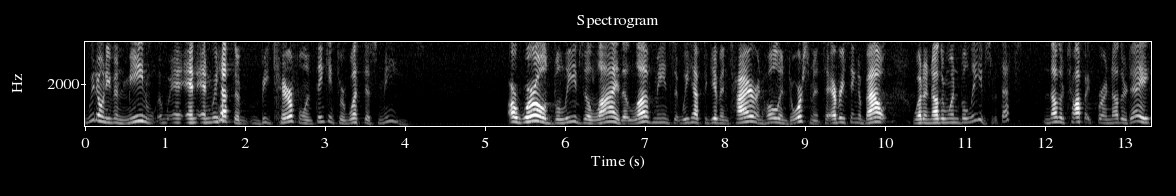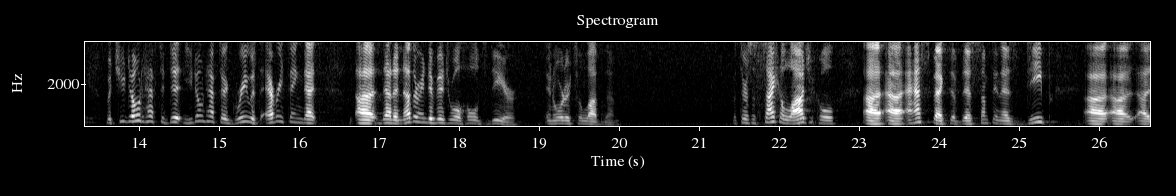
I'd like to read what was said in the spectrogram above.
We don't even mean, and, and we have to be careful in thinking through what this means. Our world believes a lie that love means that we have to give entire and whole endorsement to everything about what another one believes. But that's another topic for another day. But you don't have to, di- you don't have to agree with everything that, uh, that another individual holds dear in order to love them. But there's a psychological uh, uh, aspect of this, something that is deep, uh, uh, uh,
